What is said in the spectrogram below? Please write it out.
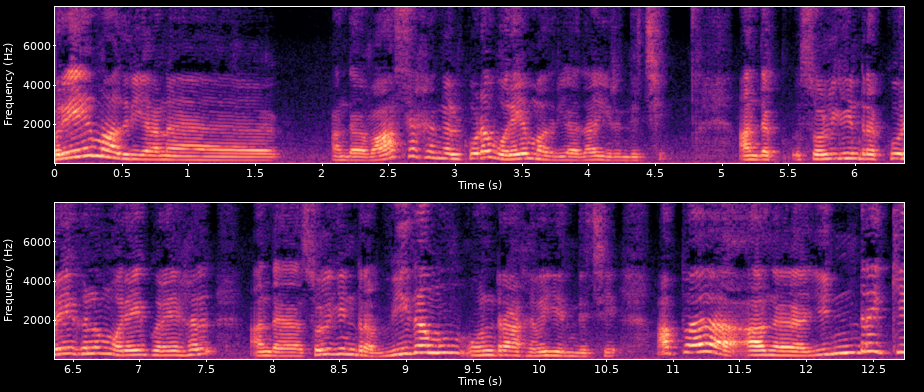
ஒரே மாதிரியான அந்த வாசகங்கள் கூட ஒரே மாதிரியாக தான் இருந்துச்சு. அந்த சொல்கின்ற குறைகளும் ஒரே குறைகள் அந்த சொல்கின்ற விதமும் ஒன்றாகவே இருந்துச்சு. அப்ப அந்த இன்றைக்கு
